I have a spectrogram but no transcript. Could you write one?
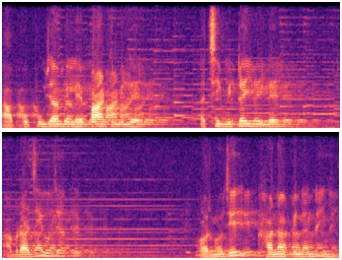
आपको पूजा मिले, पाठ मिले, अच्छी मिठाई मिले, आप राज़ी हो जाते। और मुझे खाना पीना नहीं है।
